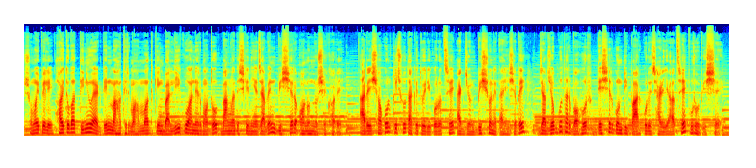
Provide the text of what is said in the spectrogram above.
সময় পেলে হয়তোবা তিনিও একদিন মাহাথির মোহাম্মদ কিংবা লি কুয়ানের মতো বাংলাদেশকে নিয়ে যাবেন বিশ্বের অনন্য শেখরে। আর এই সকল কিছু তাকে তৈরি করেছে একজন বিশ্বনেতা হিসেবে, যার যোগ্যতার বহর দেশের গণ্ডি পার করে ছাড়িয়ে আছে পুরো বিশ্বে।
